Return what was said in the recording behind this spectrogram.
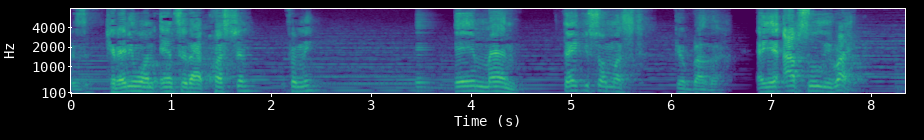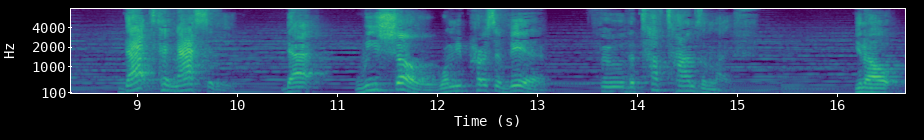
Is, can anyone answer that question for me? Amen. Thank you so much, good brother. And you're absolutely right. That tenacity that we show when we persevere through the tough times in life, you know,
